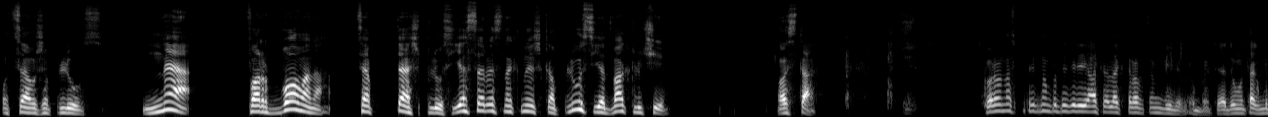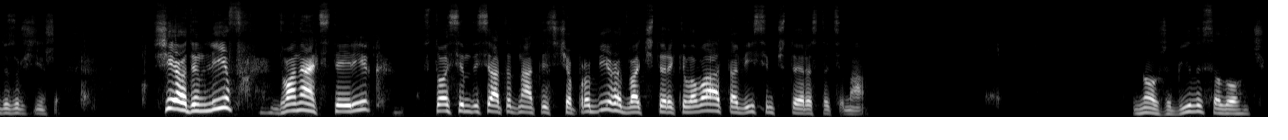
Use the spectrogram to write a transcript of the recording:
оце вже плюс. Не фарбована. Це теж плюс. Є сервісна книжка, плюс є два ключі. Ось так. Скоро в нас потрібно буде дерев'яти електроавтомобілів робити. Я думаю, так буде зручніше. Ще один ліф, 12 рік, 171 тисяча пробіга, 24 кВт, 8400 ціна. Знову вже білий салончик.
